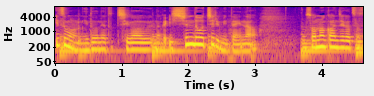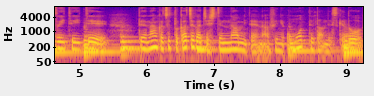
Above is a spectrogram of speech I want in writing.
ういつもの二度寝と違うなんか一瞬で落ちるみたいなそんな感じが続いていてでなんかちょっとガチャガチャしてんなみたいなふうに思ってたんですけど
